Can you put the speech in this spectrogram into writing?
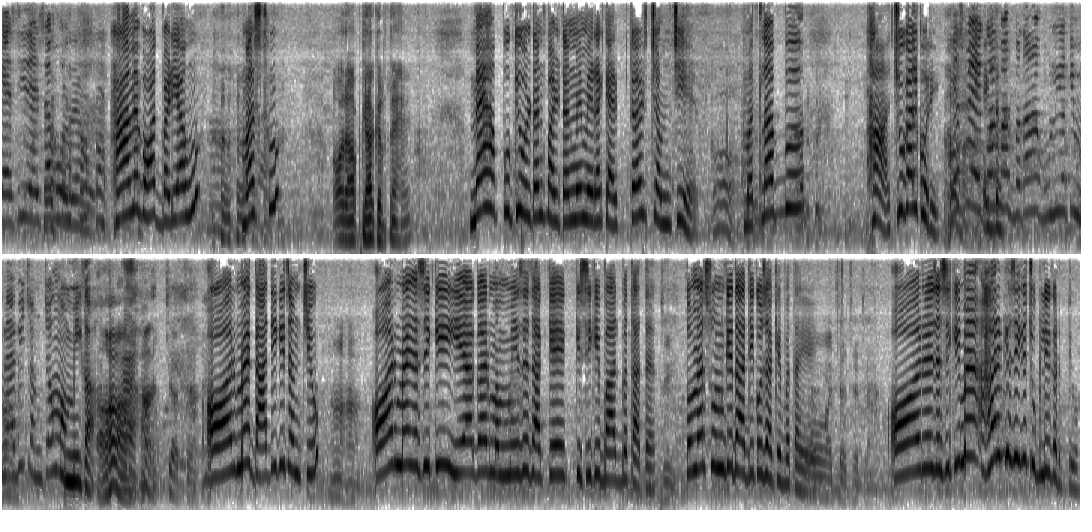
कैसी ऐसा बोल रहे हो। हाँ मैं बहुत बढ़िया हूँ मस्त हूँ। और आप क्या करते हैं? मैं हप्पू की उल्टन पलटन में मेरा कैरेक्टर चमची है। मतलब हाँ चुगलखोरी। एकदम। बताना भूल गया कि मैं भी चमचा हूँ मम्मी का। हाँ, अच्छा अच्छा। और मैं दादी की चमची हूँ। हाँ हाँ। और मैं जैसे कि ये अगर मम्मी से जाके किसी की बात बताता है तो मैं सुन के दादी को जाके बताइए। अच्छा अच्छा अच्छा। और जैसे कि मैं हर किसी की चुगली करती हूँ।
